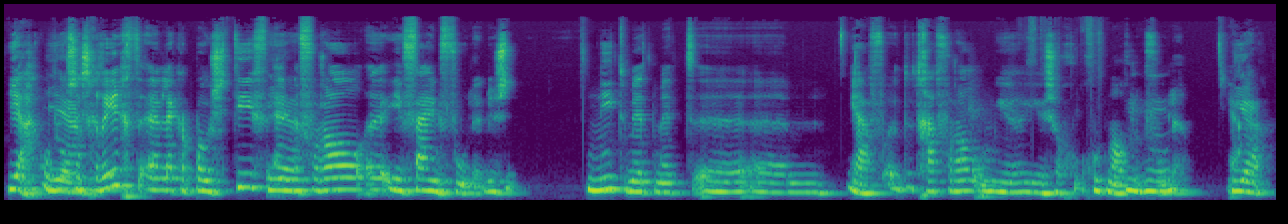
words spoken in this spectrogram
Ja, oplossingsgericht en lekker positief. Ja. En vooral uh, je fijn voelen. Dus niet met, met uh, um, ja, het gaat vooral om je, je zo goed mogelijk mm -hmm. voelen. Ja. ja.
